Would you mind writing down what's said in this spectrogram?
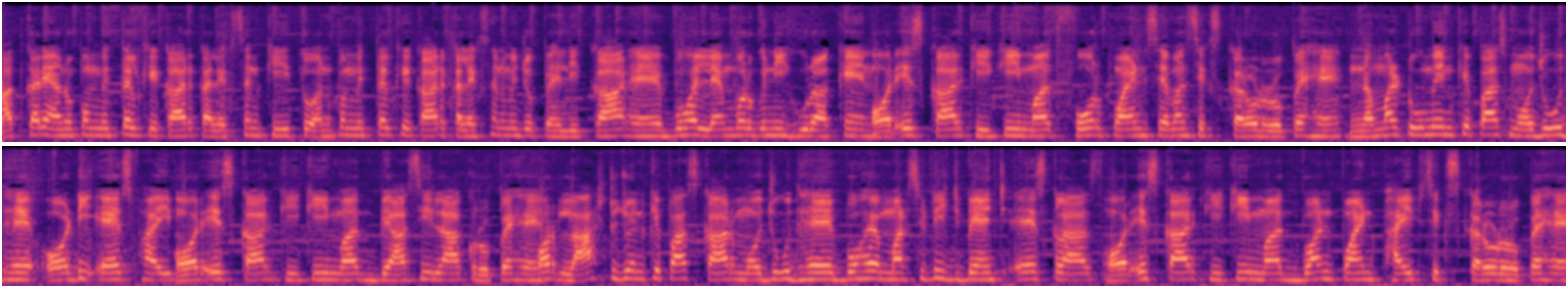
बात करें अनुपम मित्तल के कार कलेक्शन की तो अनुपम मित्तल के कार कलेक्शन में जो पहली कार है, वो है लेम्बोर्गिनी हुराकेन और इस कार की कीमत 4.76 करोड़ रुपए है। नंबर टू में इनके पास मौजूद है ऑडी एस फाइव और इस कार की कीमत बयासी लाख रुपए है। और लास्ट जो इनके पास कार मौजूद है, वो है मर्सिडीज बेंच एस क्लास और इस कार की कीमत 1.56 करोड़ रुपए है।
